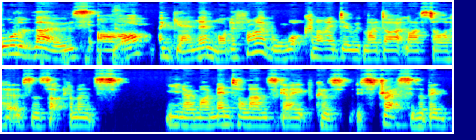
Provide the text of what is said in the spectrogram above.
all of those are, again, they're modifiable. What can I do with my diet, lifestyle, herbs, and supplements? You know, my mental landscape, because stress is a big,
